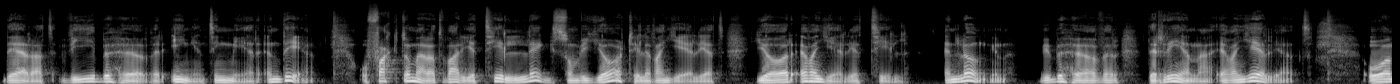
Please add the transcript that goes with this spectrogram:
det är att vi behöver ingenting mer än det. Och faktum är att varje tillägg som vi gör till evangeliet gör evangeliet till en lögn. Vi behöver det rena evangeliet. Och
